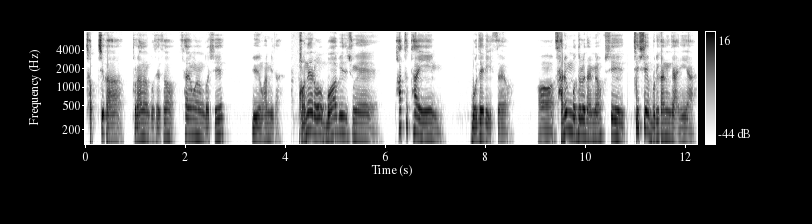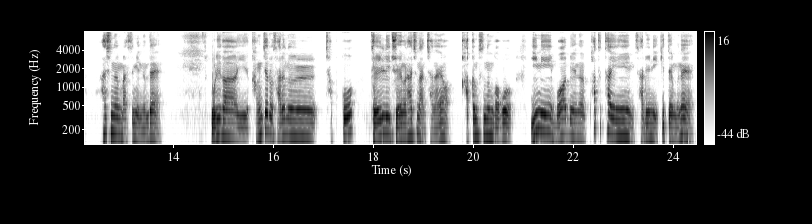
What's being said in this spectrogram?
접지가 불안한 곳에서 사용하는 것이 유용합니다. 번외로 모하비 중에 파트타임 모델이 있어요. 어, 사륜 모드를 달면 혹시 TC에 무리 가는 게 아니냐 하시는 말씀이 있는데 우리가 이 강제로 사륜을 잡고 데일리 주행을 하진 않잖아요. 가끔 쓰는 거고 이미 모하비에는 파트타임 사륜이 있기 때문에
